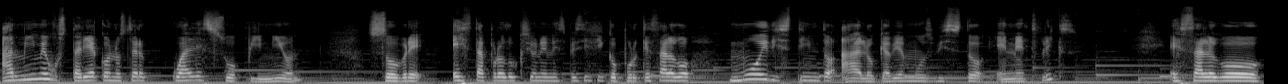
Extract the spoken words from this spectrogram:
a mí me gustaría conocer cuál es su opinión sobre esta producción en específico porque es algo muy distinto a lo que habíamos visto en Netflix. Es algo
